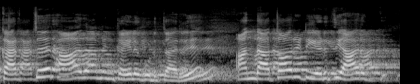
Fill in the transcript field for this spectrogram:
கர்த்தர் ஆதாமின் கையில் கொடுத்தாரு. அந்த அத்தாரிட்டி எடுத்து யாருக்கு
